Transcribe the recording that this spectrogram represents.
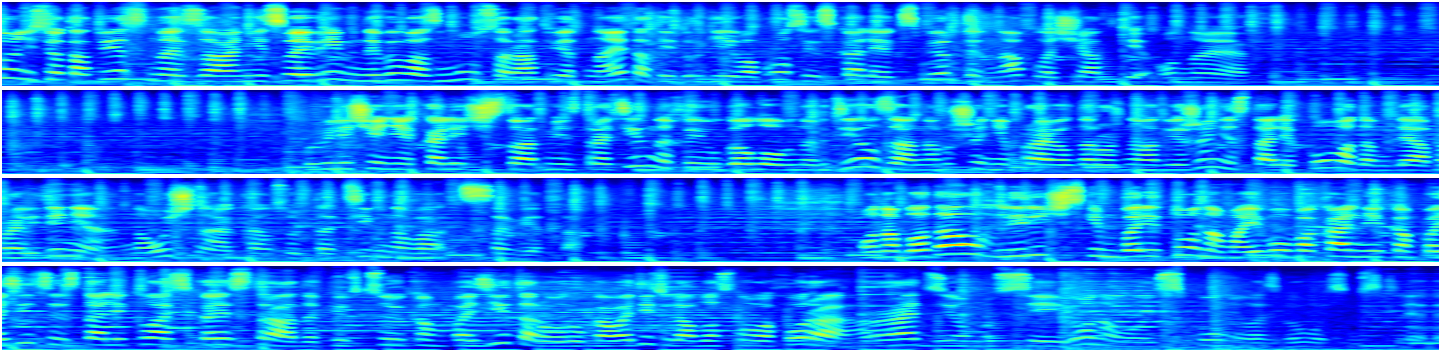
Кто несет ответственность за несвоевременный вывоз мусора? Ответ на этот и другие вопросы искали эксперты на площадке ОНФ. Увеличение количества административных и уголовных дел за нарушение правил дорожного движения стали поводом для проведения научно-консультативного совета. Он обладал лирическим баритоном, а его вокальные композиции стали классикой эстрады. Певцу и композитору, руководителю областного хора Радиуму Сейонову исполнилось бы 80 лет.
